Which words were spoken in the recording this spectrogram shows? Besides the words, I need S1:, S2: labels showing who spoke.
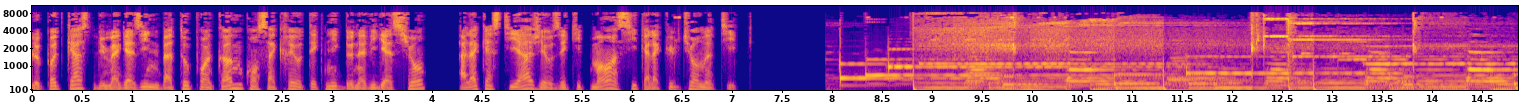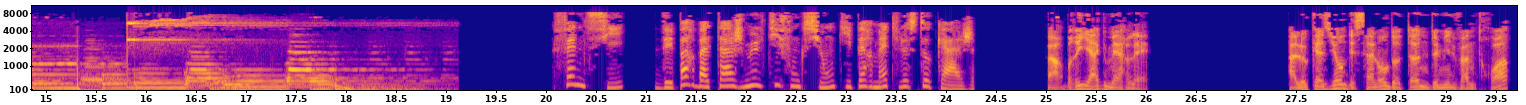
S1: le podcast du magazine bateau.com consacré aux techniques de navigation, à l'accastillage et aux équipements ainsi qu'à la culture nautique.
S2: Fancy, des parbattages multifonctions qui permettent le stockage.
S1: Par Briag Merlet. À l'occasion des salons d'automne 2023,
